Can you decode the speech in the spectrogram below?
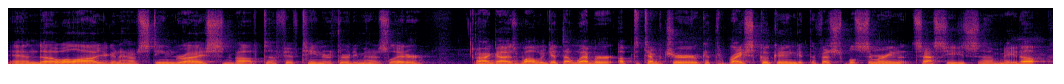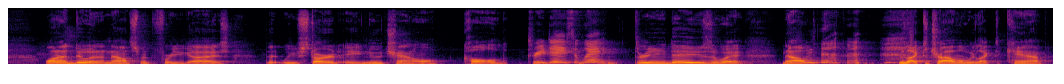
and uh, voila, you're gonna have steamed rice in about uh, 15 or 30 minutes later. All right, guys, while we get that Weber up to temperature, get the rice cooking, get the vegetables simmering that Sassy's uh, made up, I wanted to do an announcement for you guys that we've started a new channel called Three Days Away. Three Days Away. Now, we like to travel, we like to camp,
